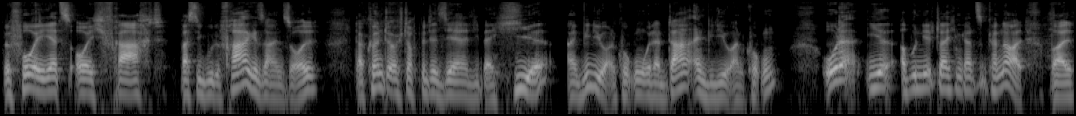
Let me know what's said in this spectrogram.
bevor ihr jetzt euch fragt, was die gute Frage sein soll, da könnt ihr euch doch bitte sehr lieber hier ein Video angucken oder da ein Video angucken. Oder ihr abonniert gleich den ganzen Kanal, weil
